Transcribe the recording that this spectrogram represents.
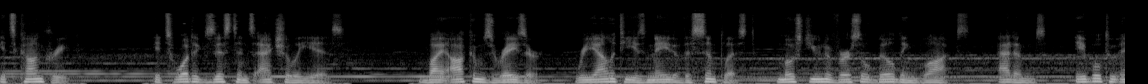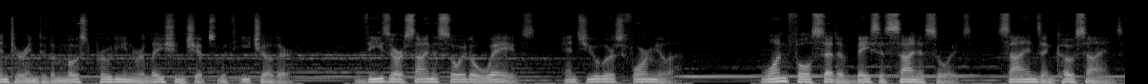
It's concrete. It's what existence actually is. By Occam's razor, reality is made of the simplest, most universal building blocks, atoms, able to enter into the most protean relationships with each other. These are sinusoidal waves, hence Euler's formula. One full set of basis sinusoids, sines and cosines,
